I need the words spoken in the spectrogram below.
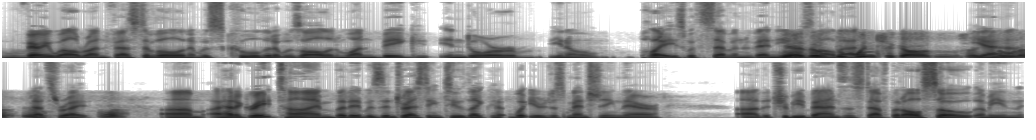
very well run festival, and it was cool that it was all in one big indoor, you know, place with seven venues Yeah, and the, all the that. Winter Gardens. Yeah, that. yeah. that's right. Yeah. Um, I had a great time, but it was interesting too, like what you're just mentioning there, uh, the tribute bands and stuff. But also, I mean,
